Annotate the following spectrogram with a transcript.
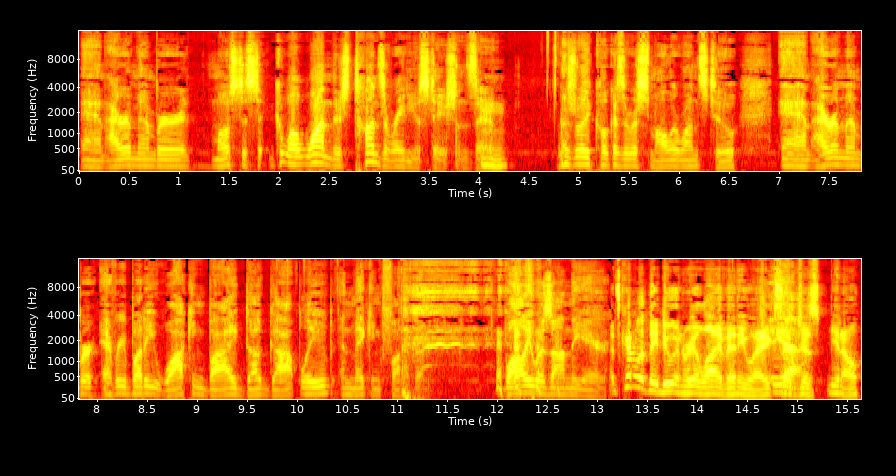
and I remember most of. Well, one, there's tons of radio stations there. Mm-hmm. It was really cool because there were smaller ones too, and I remember everybody walking by Doug Gottlieb and making fun of him while he was on the air. That's kind of what they do in real life anyway, except Yeah. just, you know,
